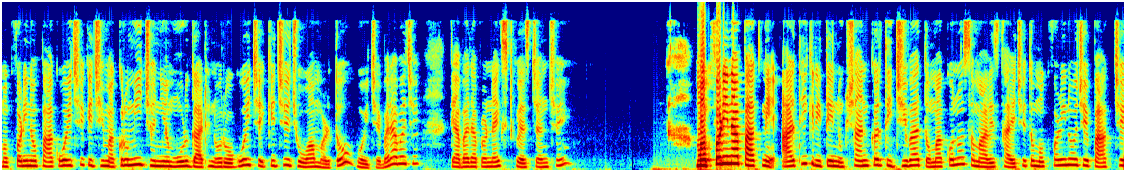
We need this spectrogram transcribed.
મગફળીનો પાક હોય છે કે જેમાં કૃમિજન્ય મૂળ ગાંઠનો રોગ હોય છે કે જે જોવા મળતો હોય છે. બરાબર છે? ત્યારબાદ આપણો નેક્સ્ટ ક્વેશ્ચન છે. મગફળીના પાકને આર્થિક રીતે નુકસાન કરતી જીવાતોમાં કોનો સમાવેશ થાય છે? તો મગફળીનો જે પાક છે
